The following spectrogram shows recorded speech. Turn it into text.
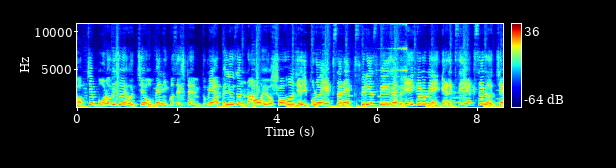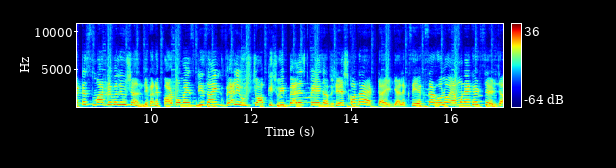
সবচেয়ে বড় বিষয় হচ্ছে ওপেন ইকোসিস্টেম তুমি অ্যাপেল ইউজার না হয়েও সহজেই পুরো এক্সআর এক্সপিরিয়েন্স পেয়ে যাবে। এই কারণেই গ্যালাক্সি এক্স আর হচ্ছে একটা স্মার্ট রেভলিউশন যেখানে পারফরমেন্স ডিজাইন ভ্যালু সবকিছুই ব্যালেন্সড পেয়ে যাবে। শেষ কথা একটাই গ্যালাক্সি এক্সআর হলো এমন এক হেডসেট যা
